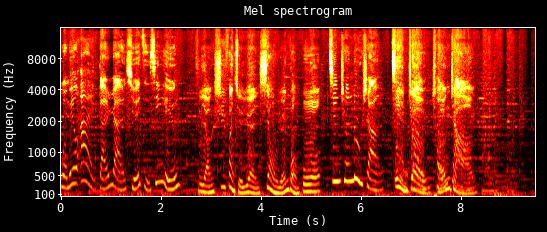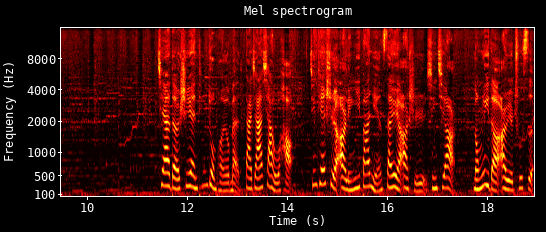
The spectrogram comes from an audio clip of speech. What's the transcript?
我们用爱感染学子心灵。阜阳师范学院校园广播，青春路上见证成长。亲爱的师院听众朋友们，大家下午好。今天是二零一八年三月二十日，星期二，农历的二月初四。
